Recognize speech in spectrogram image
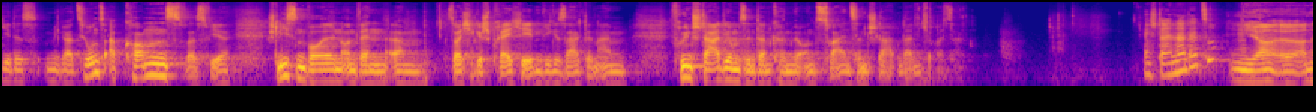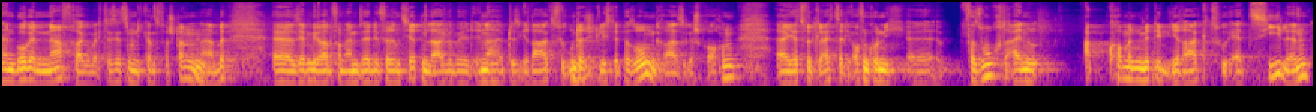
jedes Migrationsabkommens, was wir schließen wollen. Und wenn ähm, solche Gespräche eben, wie gesagt, in einem frühen Stadium sind, dann können wir uns zu einzelnen Staaten da nicht äußern. Herr Steiner dazu? Ja, äh, an Herrn Burger die Nachfrage, weil ich das jetzt noch nicht ganz verstanden mhm. habe. Äh, Sie haben gerade von einem sehr differenzierten Lagebild innerhalb des Iraks für unterschiedlichste Personenkreise gesprochen. Äh, jetzt wird gleichzeitig offenkundig äh, versucht, ein Abkommen mit dem Irak zu erzielen,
